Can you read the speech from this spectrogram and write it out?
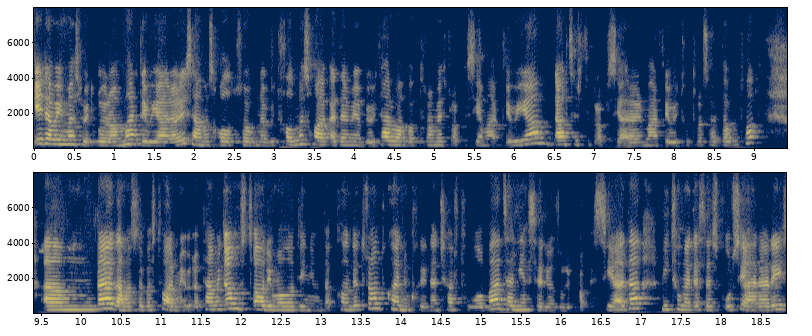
კიდევ იმას ვიტყვი რომ მარტივი არ არის, ამას ყოველთვის ვეუბნებით ხოლმე სხვა აკადემიები ვით არ ვამბობთ რომ ეს პროფესია მარტივია, არც ერთი პროფესია არ არის მარტივი თუ დროს არ დავუთმობთ. და გამოცდებას თუ არ მივიღებთ. ამიტომ სწორი მოლოდინი უნდა გქონდეთ რომ თქვენი მხრიდან ჩართულობა ძალიან სერიოზული პროფესიაა და მით უმეტეს ეს კურსი არ არის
